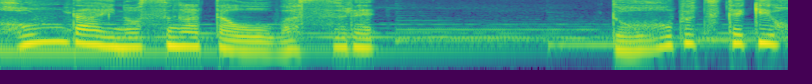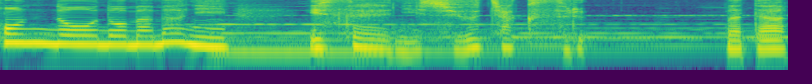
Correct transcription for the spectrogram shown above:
本来の姿を忘れ動物的本能のままに異性に執着する。また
